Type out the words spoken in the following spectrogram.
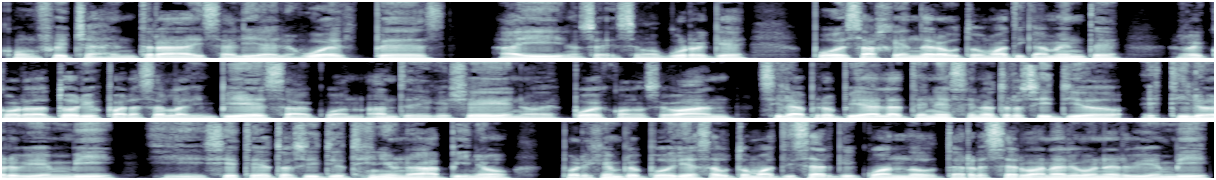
con fechas de entrada y salida de los huéspedes, Ahí, no sé, se me ocurre que podés agendar automáticamente recordatorios para hacer la limpieza antes de que lleguen o después cuando se van. Si la propiedad la tenés en otro sitio estilo Airbnb y si este otro sitio tiene una API, ¿no? Por ejemplo, podrías automatizar que cuando te reservan algo en Airbnb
